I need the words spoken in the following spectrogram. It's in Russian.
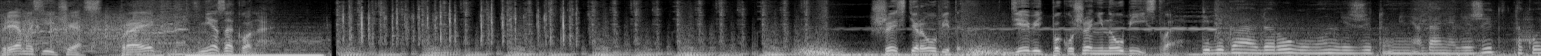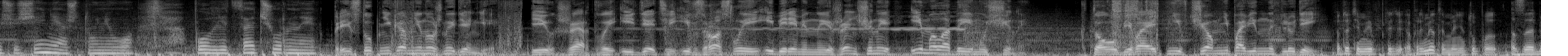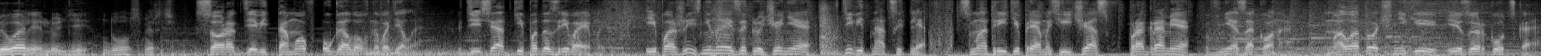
Прямо сейчас. Проект «Вне закона». Шестеро убитых. Девять покушений на убийство. Перебегаю дорогу, он лежит у меня, Даня лежит. Такое ощущение, что у него пол лица черный. Преступникам не нужны деньги. Их жертвы и дети, и взрослые, и беременные женщины, и молодые мужчины. Кто убивает ни в чем не повинных людей? Вот этими предметами они тупо забивали людей до смерти. 49 томов уголовного дела. Десятки подозреваемых. И пожизненное заключение в 19 лет. Смотрите прямо сейчас в программе «Вне закона». Молоточники из Иркутска.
